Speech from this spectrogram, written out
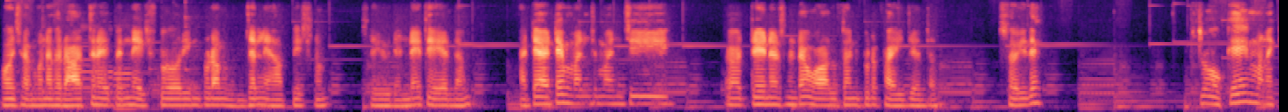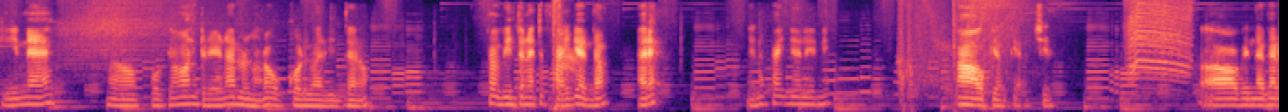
కొంచెం మనకు రాత్రి అయిపోయింది ఎక్స్ప్లోరింగ్ కూడా మధ్యలో ఆపేసినాం. సో ఇవి రెండు అయితే వేద్దాం అటే అటే మంచి మంచి ట్రైనర్స్ ఉంటే వాళ్ళతో కూడా ఫైట్ చేద్దాం. సో ఇదే. సో ఓకే మనకి ఈయన పోకేమాన్ ట్రైనర్లు ఉన్నారు ఒక్కోడు కాదు ఇద్దరు. సో వీళ్ళతోనైతే ఫైట్ చేద్దాం. అరే ఎలా ఫైట్ చేయాలి ఓకే ఓకే వచ్చింది. వీని దగ్గర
